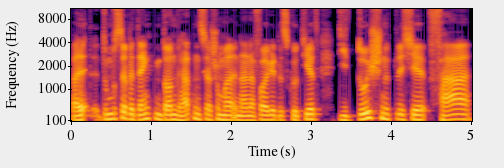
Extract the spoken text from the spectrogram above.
Weil du musst ja bedenken, Don, wir hatten es ja schon mal in einer Folge diskutiert, die durchschnittliche Fahrweite,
